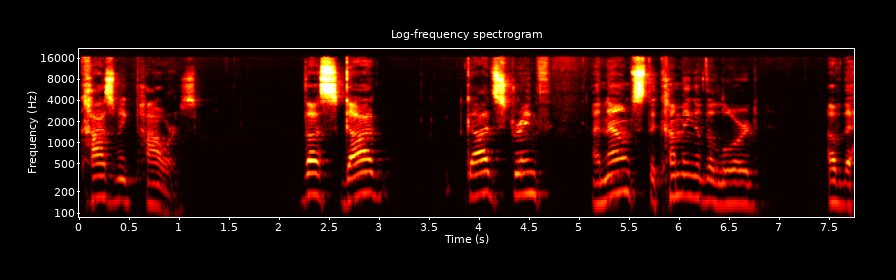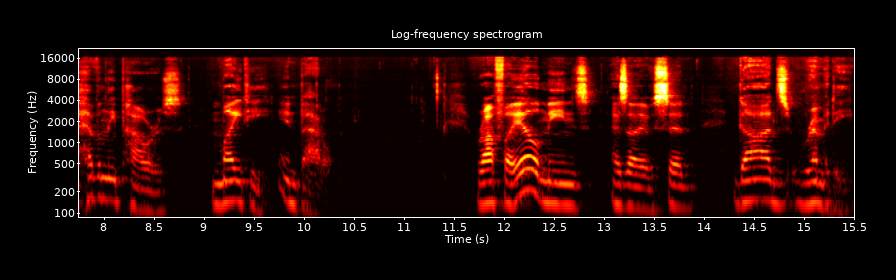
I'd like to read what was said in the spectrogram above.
cosmic powers. Thus, God, God's strength announced the coming of the Lord of the heavenly powers, mighty in battle. Raphael means, as I have said, God's remedy.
